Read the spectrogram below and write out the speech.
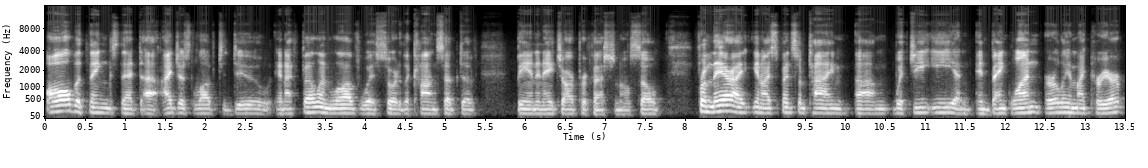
all the things that uh, I just love to do. And I fell in love with sort of the concept of being an HR professional. So from there, I, you know, I spent some time um, with GE and, and Bank One early in my career.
